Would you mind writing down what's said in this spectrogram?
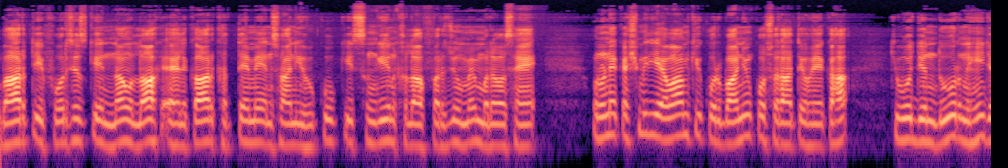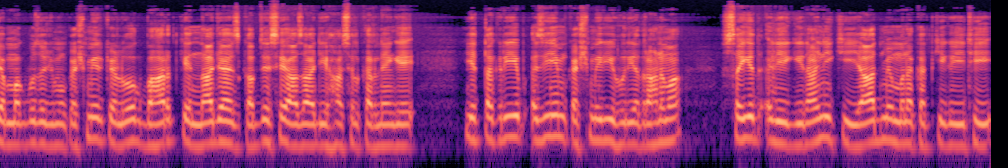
بھارتی فورسز کے نو لاکھ اہلکار خطے میں انسانی حقوق کی سنگین خلاف ورزیوں میں ملوث ہیں۔ انہوں نے کشمیری عوام کی قربانیوں کو سراہتے ہوئے کہا کہ وہ دن دور نہیں جب مقبوضہ جموں کشمیر کے لوگ بھارت کے ناجائز قبضے سے آزادی حاصل کر لیں گے۔ یہ تقریب عظیم کشمیری حریت رہنما سید علی گیلانی کی یاد میں منعقد کی گئی تھی۔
